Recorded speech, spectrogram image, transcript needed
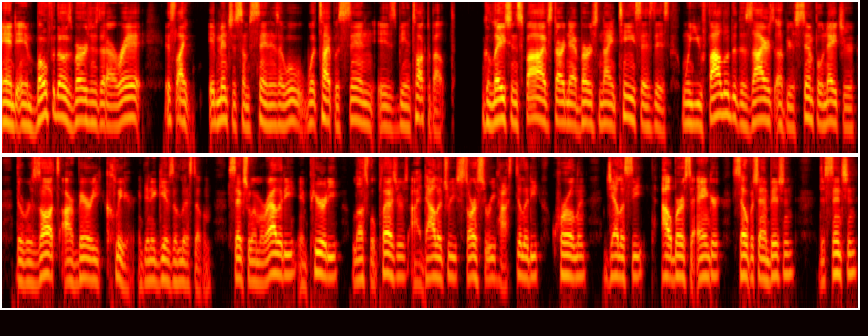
And in both of those versions that I read, it's like it mentions some sin. It's like, well, what type of sin is being talked about? Galatians 5, starting at verse 19, says this When you follow the desires of your sinful nature, the results are very clear. And then it gives a list of them sexual immorality, impurity, lustful pleasures, idolatry, sorcery, hostility, quarreling, jealousy, outbursts of anger, selfish ambition, dissension,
